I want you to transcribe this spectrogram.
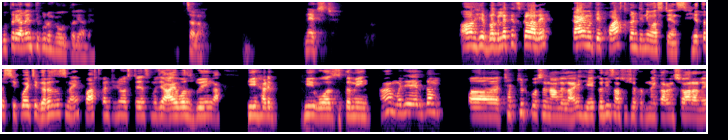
उत्तर आले तिकडून बी उत्तर आले चला. नेक्स्ट हे बघलं कीच कळाले काय म्हणते? पास्ट कंटिन्युअस टेन्स हे तर शिकवायची गरजच नाही. पास्ट कंटिन्युअस टेन्स म्हणजे I was doing he had he was coming हा म्हणजे एकदम छटछुट क्वेश्चन आलेला आहे. हे कधीच असू शकत नाही कारण शॉर आलंय.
